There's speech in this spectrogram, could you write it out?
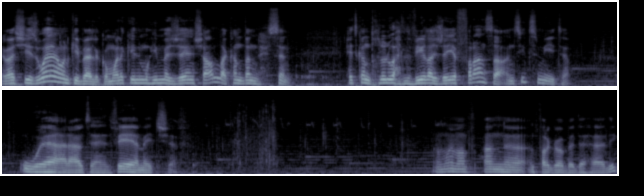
هذا الشيء زوين كيبان لكم ولكن المهمة الجاية إن شاء الله كنظن نحسن. حيت كندخلوا لواحد الفيلاج جاية في فرنسا نسيت سميتها واعر عاوتاني فيها ما يتشاف. المهم نف- ان نفرقعوا بعدا هادي.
